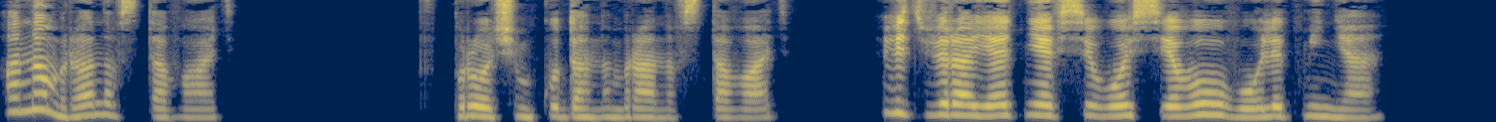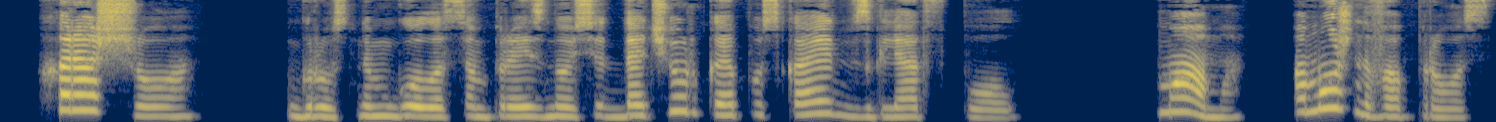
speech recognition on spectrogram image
а нам рано вставать». Впрочем, куда нам рано вставать? Ведь, вероятнее всего, Сева уволит меня. «Хорошо», грустным голосом произносит дочурка и опускает взгляд в пол. Мама, а можно вопрос?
